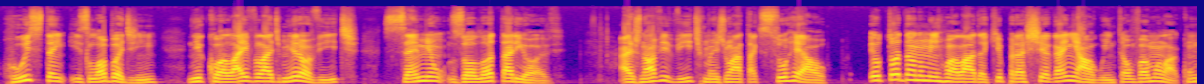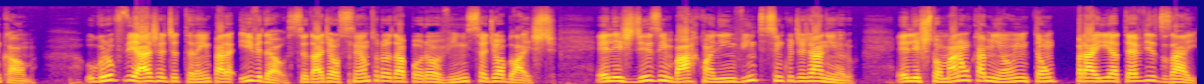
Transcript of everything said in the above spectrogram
Rustem Slobodin, Nikolai Vladimirovich, Semyon Zolotaryov. As nove vítimas de um ataque surreal, eu tô dando uma enrolada aqui para chegar em algo, então vamos lá, com calma. O grupo viaja de trem para Ivdel, cidade ao centro da província de Oblast. Eles desembarcam ali em 25 de janeiro. Eles tomaram um caminhão então para ir até Vizai,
